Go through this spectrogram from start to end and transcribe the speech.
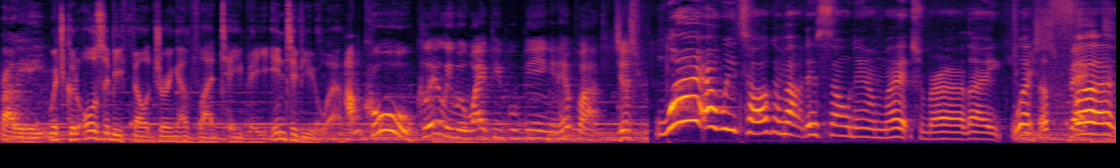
probably hate. which could also be felt during a Vlad TV interview. I'm cool, clearly, with white people being in hip hop. Just Why are we talking about this so damn much, bruh? Like, what the fuck?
